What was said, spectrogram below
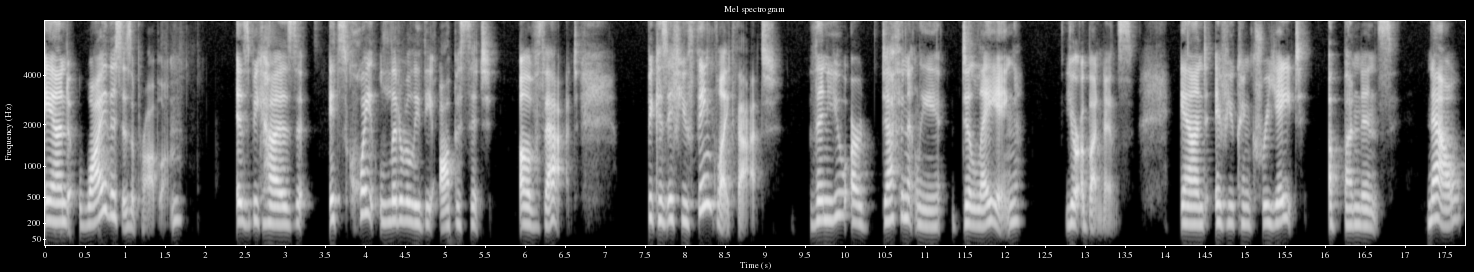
And why this is a problem is because it's quite literally the opposite of that. Because if you think like that, then you are definitely delaying your abundance. And if you can create abundance now,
